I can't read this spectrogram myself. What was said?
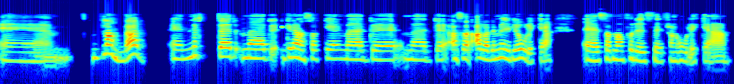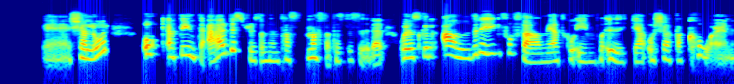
eh, blandar eh, nötter med grönsaker med, med alltså alla de möjliga olika eh, så att man får i sig från olika eh, källor och att det inte är besprutat med en massa pesticider. Och jag skulle aldrig få för mig att gå in på ICA och köpa korn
